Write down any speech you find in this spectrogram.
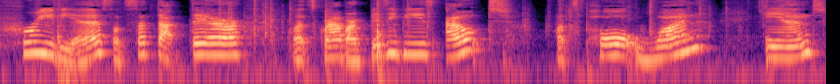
previous. Let's set that there. Let's grab our Busy Bees out. Let's pull one and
